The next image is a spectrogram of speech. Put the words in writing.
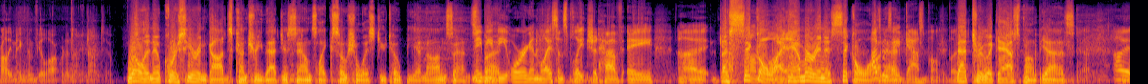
probably make them feel awkward enough not to. well, and of course here in God's country, that just sounds like socialist utopia nonsense. maybe but the Oregon license plate should have a uh, a gas pump sickle, a it. hammer, and a sickle on it. I was going to say a gas pump, but That true, a gas pump, yes. Uh,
